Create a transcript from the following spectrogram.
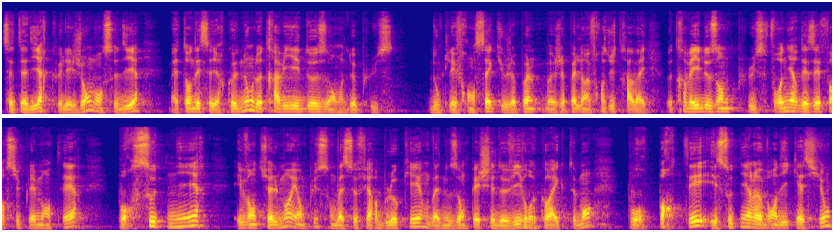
C'est-à-dire que les gens vont se dire, attendez, c'est-à-dire que nous, on doit travailler deux ans de plus. Donc les Français, que j'appelle dans la France du travail, de travailler deux ans de plus, fournir des efforts supplémentaires pour soutenir éventuellement, et en plus on va se faire bloquer, on va nous empêcher de vivre correctement pour porter et soutenir les revendications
